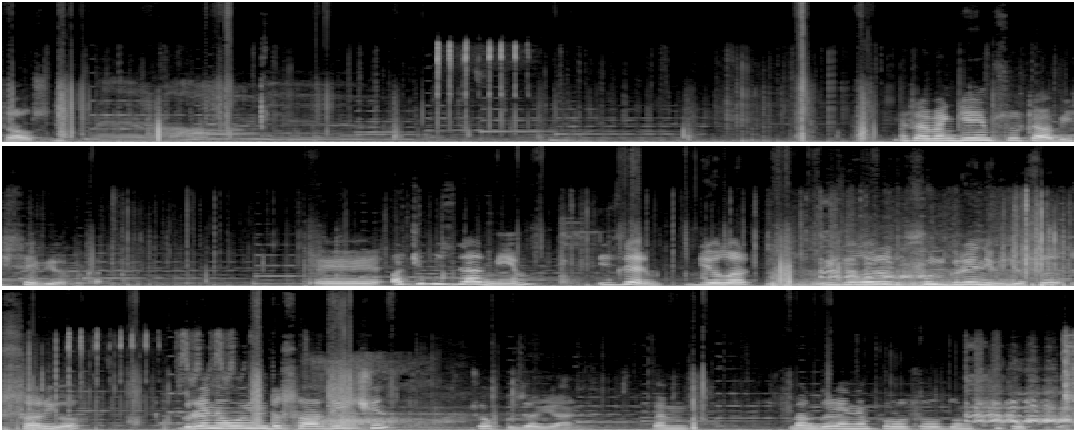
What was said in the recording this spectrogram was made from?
sağ olsun. Mesela ben Game Surk abiyi seviyorum. Ee, açıp izler miyim? İzlerim. Videolar, videoları full Granny videosu sarıyor. Granny oyunda sardığı için çok güzel yani. Ben ben Granny'nin prosu olduğum için çok güzel.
